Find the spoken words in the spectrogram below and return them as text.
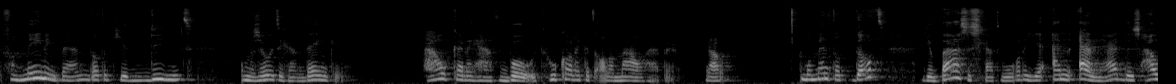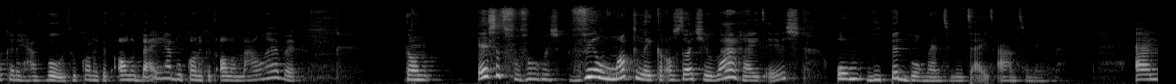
van mening ben dat het je dient om zo te gaan denken. How can I have both? Hoe kan ik het allemaal hebben? Nou, het moment dat dat je basis gaat worden, je en-en, hè, dus how can I have both? Hoe kan ik het allebei hebben? Hoe kan ik het allemaal hebben? Dan is het vervolgens veel makkelijker als dat je waarheid is om die pitbull mentaliteit aan te nemen. En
